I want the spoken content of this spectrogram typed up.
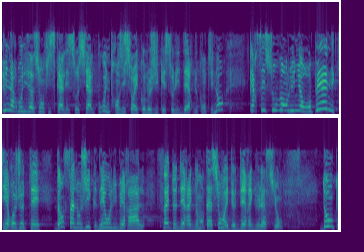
une harmonisation fiscale et sociale pour une transition écologique et solidaire du continent, car c'est souvent l'Union européenne qui est rejetée dans sa logique néolibérale faite de déréglementation et de dérégulation. Donc,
